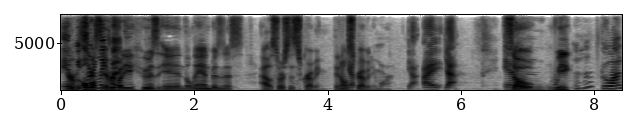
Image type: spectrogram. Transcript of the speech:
Every- almost certainly could. everybody who is in the land business outsources scrubbing. They don't Yep. scrub anymore. Yeah, I yeah. So we Mhm, Go on.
